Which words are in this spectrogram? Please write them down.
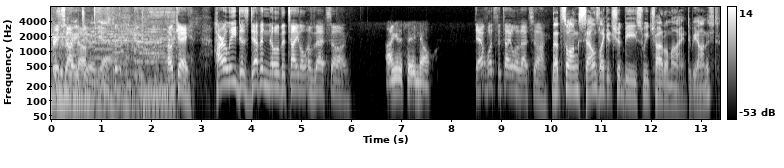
Great song, Great though. tune, yeah. Okay. Harley, does Devin know the title of that song? I'm going to say no. Dev, what's the title of that song? That song sounds like it should be Sweet Child of Mine, to be honest.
